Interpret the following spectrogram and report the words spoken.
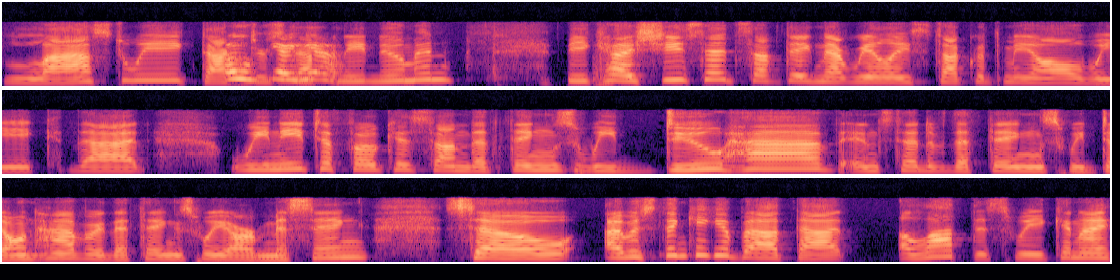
last week, Dr. Oh, yeah, yeah. Stephanie Newman? Because she said something that really stuck with me all week that we need to focus on the things we do have instead of the things we don't have or the things we are missing. So I was thinking about that a lot this week, and I,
